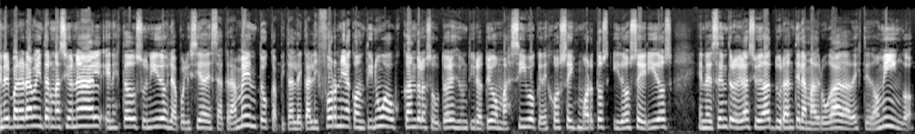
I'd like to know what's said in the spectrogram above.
En el panorama internacional, en Estados Unidos, la policía de Sacramento, capital de California, continúa buscando a los autores de un tiroteo masivo que dejó seis muertos y doce heridos en el centro de la ciudad durante la madrugada de este domingo.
